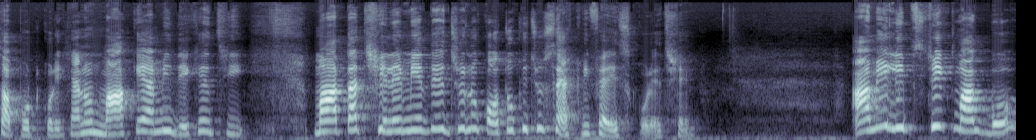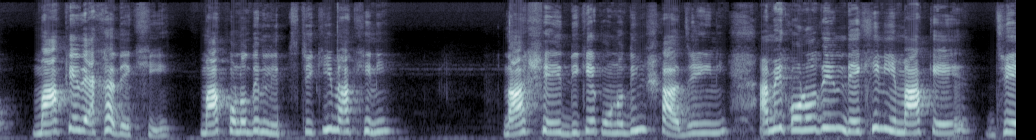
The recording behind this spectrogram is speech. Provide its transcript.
সাপোর্ট করি। কারণ মাকে আমি দেখেছি, মা তার ছেলে মেয়েদের জন্য কত কিছু স্যাক্রিফাইস করেছে। আমি লিপস্টিক মাখবো, মাকে দেখা দেখি। মা কোনোদিন লিপস্টিকই মাখিনি। না সেই দিকে কোনো দিন সাজেইনি। আমি কোনো দিন দেখিনি মাকে যে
